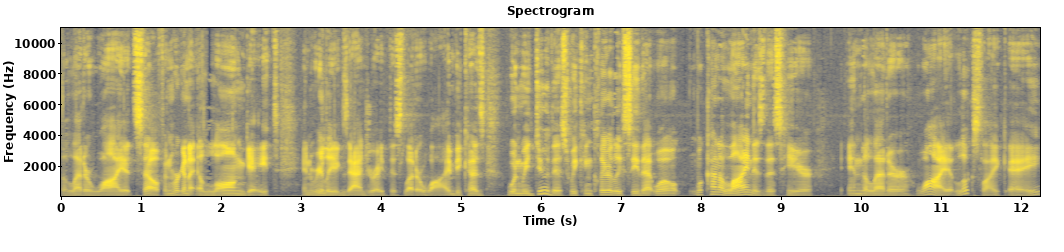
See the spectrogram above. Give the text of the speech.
the letter Y itself. And we're going to elongate and really exaggerate this letter Y because when we do this, we can clearly see that, well, what kind of line is this here in the letter Y. It looks like a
